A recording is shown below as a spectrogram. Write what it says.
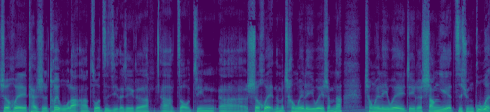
社会开始退伍了啊，做自己的这个啊，走进啊社会，那么成为了一位什么呢？成为了一位这个商业咨询顾问，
